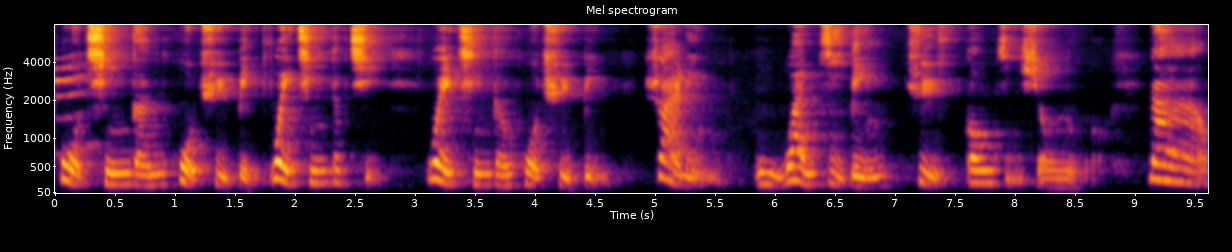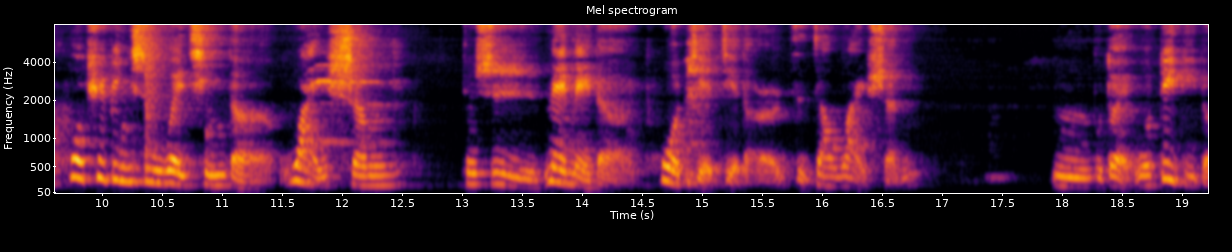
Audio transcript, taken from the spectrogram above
霍青跟霍去病，卫青对不起，卫青跟霍去病率领五万骑兵去攻击匈奴。那霍去病是卫青的外甥，就是妹妹的霍姐姐的儿子，叫外甥。嗯，不对，我弟弟的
